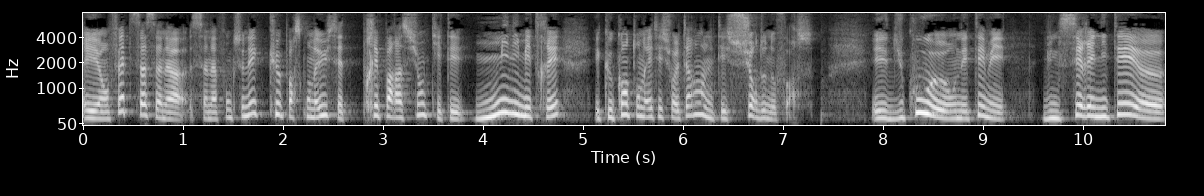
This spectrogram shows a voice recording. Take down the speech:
Et en fait, ça, ça n'a, fonctionné que parce qu'on a eu cette préparation qui était millimétrée et que quand on a été sur le terrain, on était sûr de nos forces. Et du coup, euh, on était mais d'une sérénité euh,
